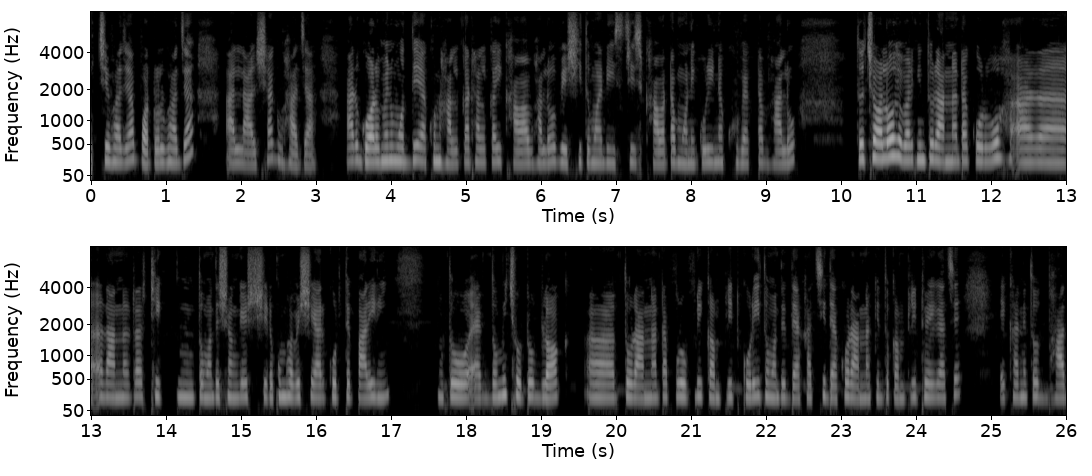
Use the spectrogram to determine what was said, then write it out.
উচ্ছে ভাজা, পটল ভাজা আর লাল শাক ভাজা। আর গরমের মধ্যে এখন হালকা ঠালকাই খাওয়া ভালো। বেশি তোমার টিচ খাওয়াটা মনে করি না খুব একটা ভালো। তো চলো এবার কিন্তু রান্নাটা করব। আর রান্নাটা ঠিক তোমাদের সঙ্গে সেরকমভাবে শেয়ার করতে পারিনি। তো একদমই ছোট ব্লগ তো রান্নাটা পুরোপুরি কমপ্লিট করেই তোমাদের দেখাচ্ছি। দেখো রান্না কিন্তু কমপ্লিট হয়ে গেছে। এখানে তো ভাত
